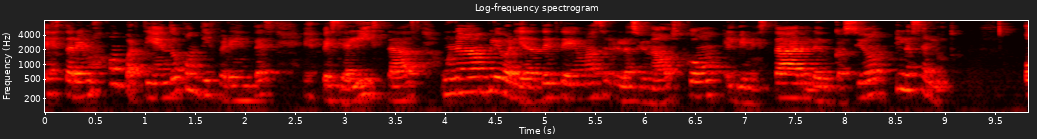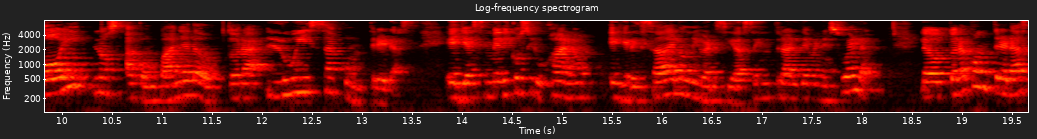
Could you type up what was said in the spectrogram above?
estaremos compartiendo con diferentes especialistas una amplia variedad de temas relacionados con el bienestar, la educación y la salud. Hoy nos acompaña la doctora Luisa Contreras. Ella es médico cirujano egresada de la Universidad Central de Venezuela. La doctora Contreras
